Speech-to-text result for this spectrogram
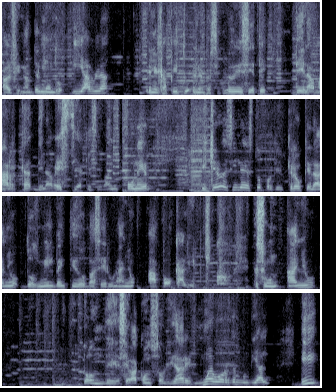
al final del mundo y habla en el capítulo, en el versículo 17, de la marca de la bestia que se va a imponer. Y quiero decirle esto porque creo que el año 2022 va a ser un año apocalíptico. Es un año donde se va a consolidar el nuevo orden mundial y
